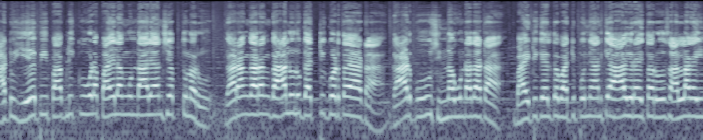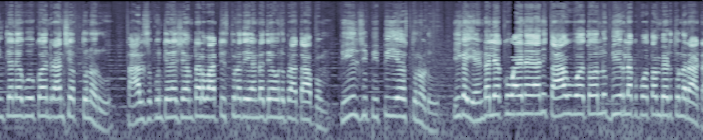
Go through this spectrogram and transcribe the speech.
అటు ఏపీ పబ్లిక్ కూడా పైలంగా ఉండాలి అని చెప్తున్నారు. గరం గరం గాలులు గట్టి కొడతాయట. గాడుపు చిన్నగా ఉండదట బయటికి వెళ్తే బట్టి పుణ్యానికి ఆవిరైతారు. చల్లగా ఇంట్లోనే కూకొని రాని చెప్తున్నారు. కాల్చుకుంటేనే చెమటలు పట్టిస్తున్నది ఎండ దేవుని ప్రతాపం. పీల్చి పిప్పి చేస్తున్నాడు. ఇక ఎండలు ఎక్కువైనాయని తాగుబోతోళ్ళు బీర్లకు పొతం పెడుతున్నారట.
